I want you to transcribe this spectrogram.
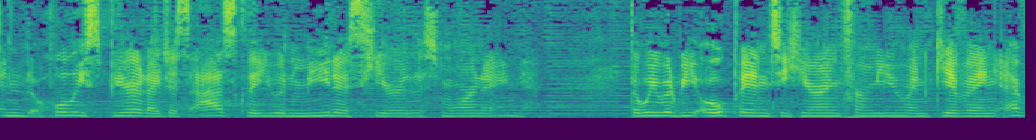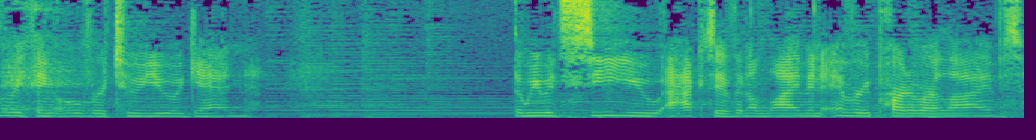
And Holy Spirit, I just ask that you would meet us here this morning that we would be open to hearing from you and giving everything over to you again. That we would see you active and alive in every part of our lives.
